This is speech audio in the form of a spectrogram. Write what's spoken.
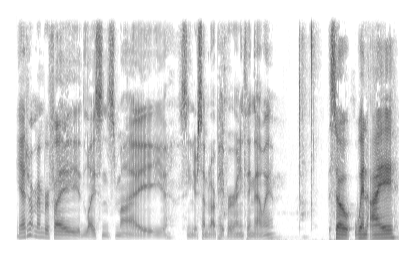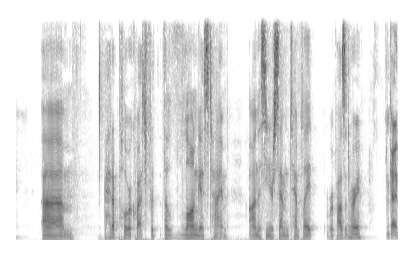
Yeah, I don't remember if I licensed my senior seminar paper or anything that way. So when I um I had a pull request for the longest time on the senior sem template repository Okay,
